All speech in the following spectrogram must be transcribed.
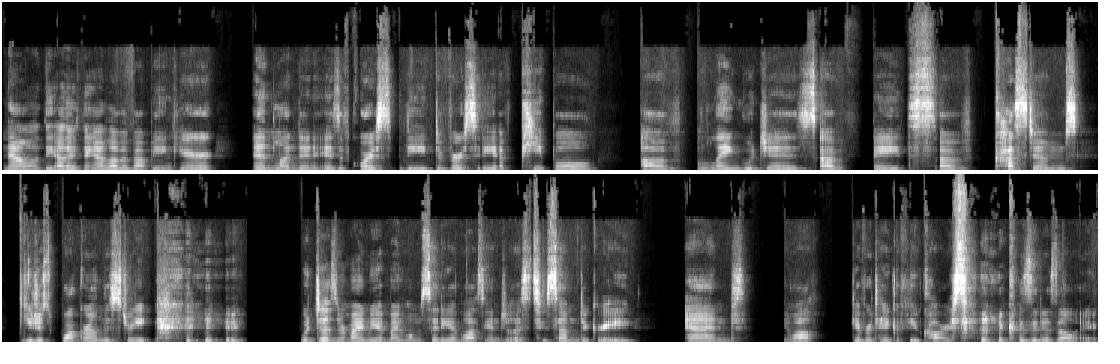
Now, the other thing I love about being here in London is, of course, the diversity of people, of languages, of faiths, of customs. You just walk around the street, which does remind me of my home city of Los Angeles to some degree. And, well, give or take a few cars because it is LA.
